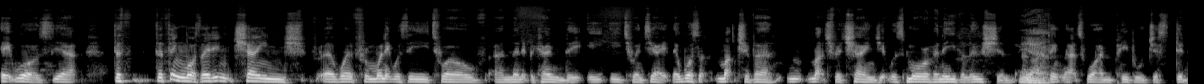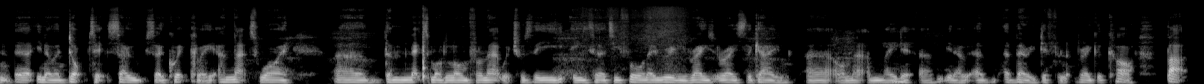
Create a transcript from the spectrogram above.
It was, yeah. the The thing was, they didn't change uh, when, from when it was the E12 and then it became the E E28. There wasn't much of a much of a change. It was more of an evolution, and I think that's why people just didn't, uh, you know, adopt it so so quickly, and that's why. Uh, the next model on from that, which was the E34, they really raised raised the game uh, on that and made it, um, you know, a, a very different, very good car. But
